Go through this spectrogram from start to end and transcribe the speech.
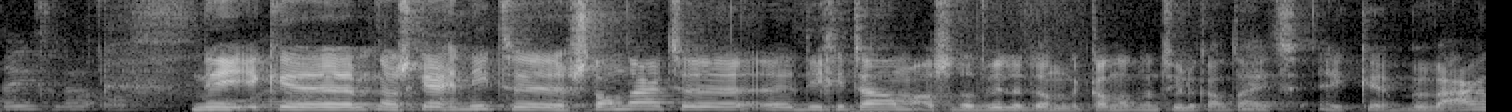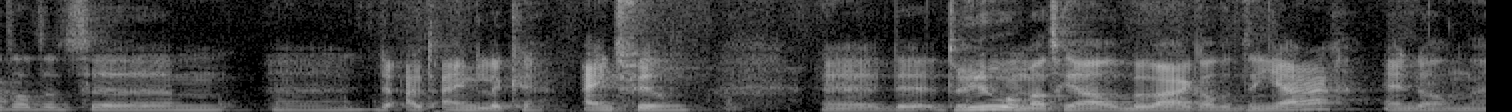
regelen? Of, Nee, ik, eh, eh, nou, ze krijgen het niet eh, standaard eh, eh, digitaal, maar als ze dat willen, dan kan dat natuurlijk altijd. Ik eh, bewaar het altijd, ehm, eh, de uiteindelijke eindfilm. Eh, de, het ruwe materiaal bewaar ik altijd een jaar. En dan eh,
